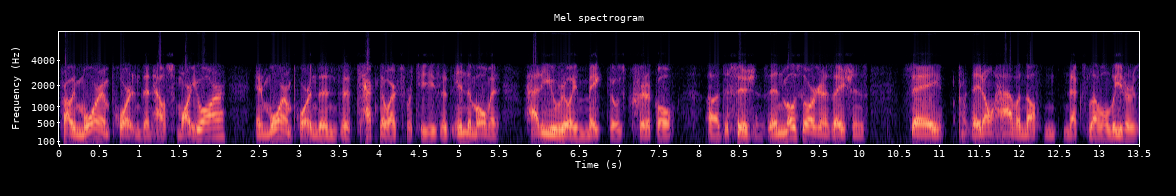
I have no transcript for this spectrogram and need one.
probably more important than how smart you are and more important than the techno expertise that in the moment, how do you really make those critical uh, decisions? In most organizations, say they don't have enough next level leaders.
